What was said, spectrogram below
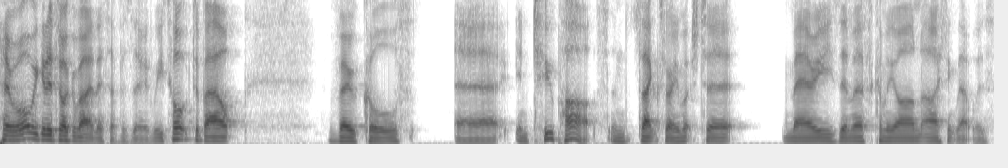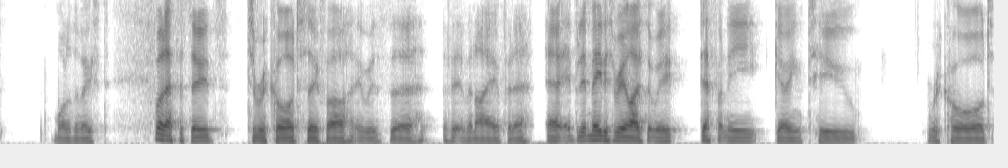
So, what are we going to talk about in this episode? We talked about vocals uh, in two parts, and thanks very much to Mary Zimmer for coming on. I think that was one of the most fun episodes to record so far. It was uh, a bit of an eye opener, uh, but it made us realize that we're definitely going to record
